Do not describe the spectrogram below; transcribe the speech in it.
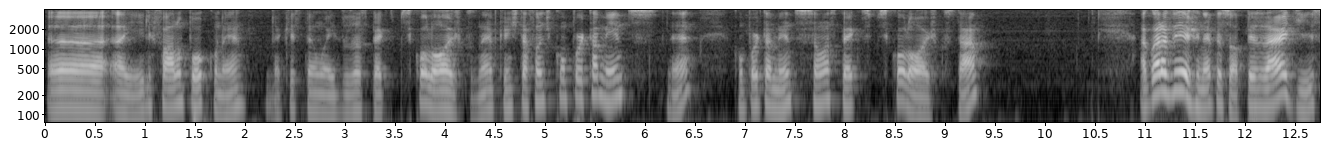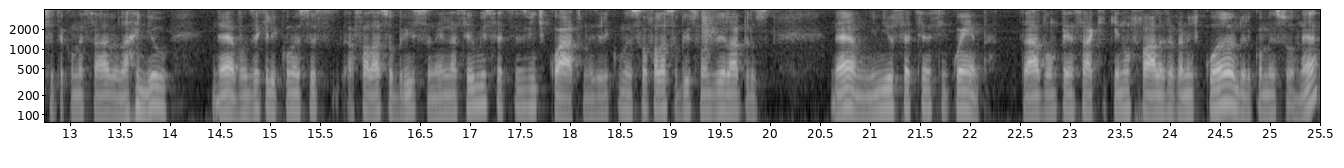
Uh, aí ele fala um pouco, né, da questão aí dos aspectos psicológicos, né? Porque a gente está falando de comportamentos, né? Comportamentos são aspectos psicológicos, tá? Agora vejo, né, pessoal, apesar disso ter começado lá em mil né, vamos dizer que ele começou a falar sobre isso, né? Ele nasceu em 1724, mas ele começou a falar sobre isso, vamos dizer lá pelos, né, em 1750, tá? Vamos pensar aqui que não fala exatamente quando ele começou, né?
